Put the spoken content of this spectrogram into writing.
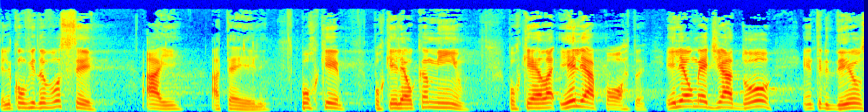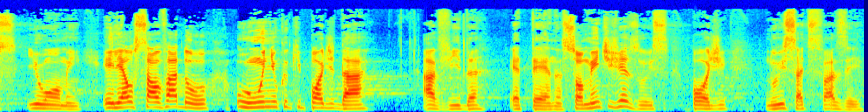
Ele convida você a ir até ele. Por quê? Porque ele é o caminho, porque ela, ele é a porta, ele é o mediador entre Deus e o homem, ele é o Salvador, o único que pode dar a vida eterna. Somente Jesus pode nos satisfazer.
